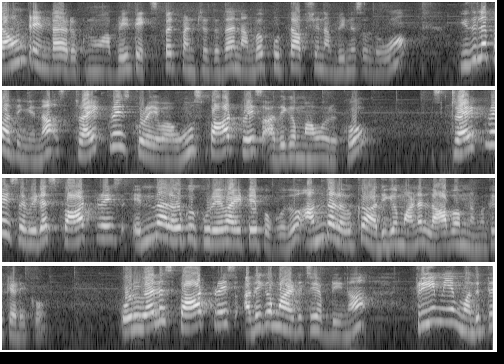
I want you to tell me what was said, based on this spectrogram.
டவுன் ட்ரெண்டாக இருக்கணும் அப்படின்ட்டு எக்ஸ்பெக்ட் பண்ணுறது தான் நம்ம புட் ஆப்ஷன் அப்படின்னு சொல்லுவோம். இதில் பார்த்தீங்கன்னா ஸ்ட்ரைக் ப்ரைஸ் குறைவாகவும் ஸ்பாட் ப்ரைஸ் அதிகமாகவும் இருக்கும். ஸ்ட்ரைக் ப்ரைஸை விட ஸ்பாட் ப்ரைஸ் எந்த அளவுக்கு குறைவாயிட்டே போகுதோ அந்த அளவுக்கு அதிகமான லாபம் நமக்கு கிடைக்கும். ஒருவேளை ஸ்பாட் ப்ரைஸ் அதிகமாகிடுச்சு அப்படின்னா ப்ரீமியம் வந்துட்டு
